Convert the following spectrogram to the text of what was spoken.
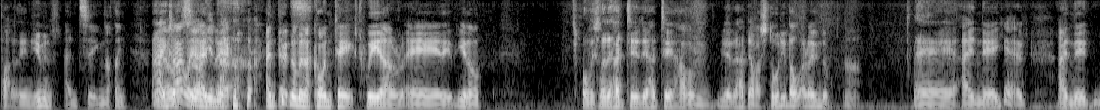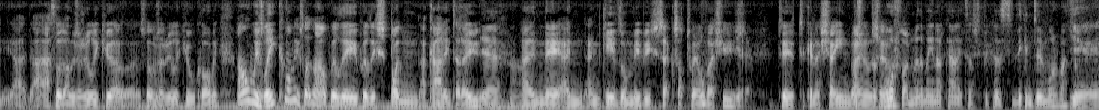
part of the Inhumans. And saying nothing. Ah, exactly, so, and, you know, uh, and putting them in a context where uh, you know, obviously they had to they had to have them, yeah, they had to have a story built around them, Ah. Uh, and uh, yeah, and uh, I, I thought that was a really cool. I thought it was a really cool comic. I always like comics like that where they where they spun a character out, Yeah, uh-huh. and and and gave them maybe six or twelve issues. Yeah. To, to kind of shine by there's, there's themselves. more fun with the minor characters because they can do more with them. Yeah,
